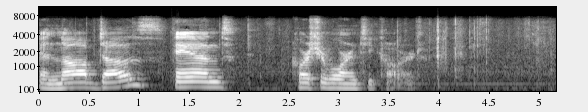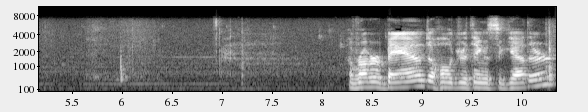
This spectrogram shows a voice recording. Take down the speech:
and knob does. And course, your warranty card. A rubber band to hold your things together.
